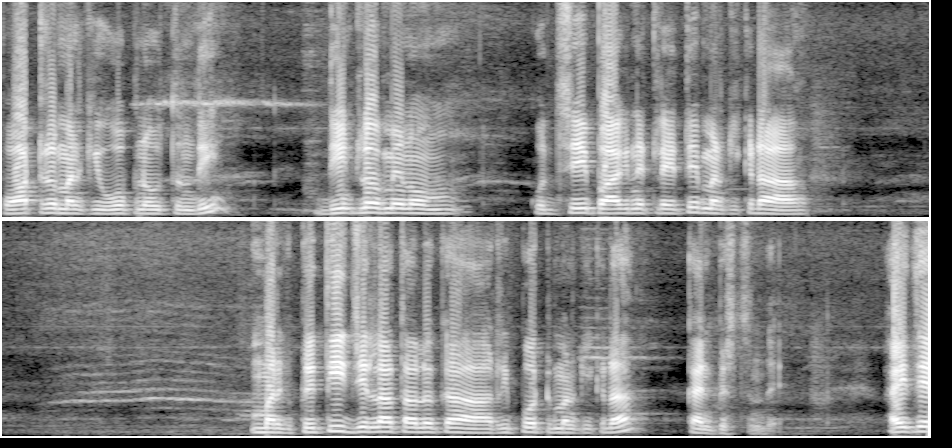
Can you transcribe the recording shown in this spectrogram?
పోర్టల్ మనకి ఓపెన్ అవుతుంది. దీంట్లో మనం కొద్దిసేపు ఆగినట్లయితే మనకి ఇక్కడ మనకి ప్రతి జిల్లా తాలూకా రిపోర్ట్ మనకి ఇక్కడ కనిపిస్తుంది. అయితే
